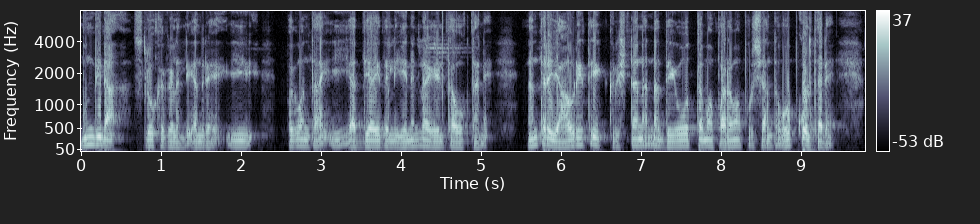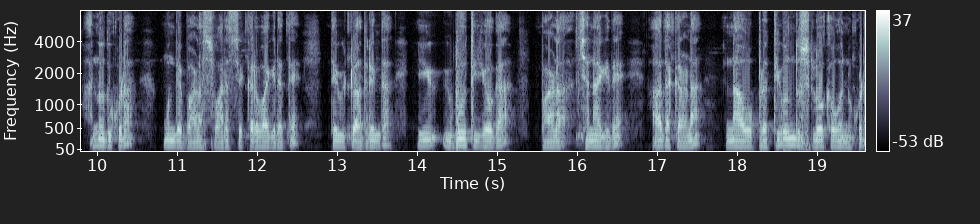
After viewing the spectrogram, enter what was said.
ಮುಂದಿನ ಶ್ಲೋಕಗಳಲ್ಲಿ ಅಂದರೆ ಈ ಭಗವಂತ ಈ ಅಧ್ಯಾಯದಲ್ಲಿ ಏನೆಲ್ಲ ಹೇಳ್ತಾ ಹೋಗ್ತಾನೆ, ನಂತರ ಯಾವ ರೀತಿ ಕೃಷ್ಣನನ್ನು ದೇವೋತ್ತಮ ಪರಮಪುರುಷ ಅಂತ ಒಪ್ಕೊಳ್ತಾರೆ ಅನ್ನೋದು ಕೂಡ ಮುಂದೆ ಭಾಳ ಸ್ವಾರಸ್ಯಕರವಾಗಿರುತ್ತೆ. ದಯವಿಟ್ಟು ಅದರಿಂದ ಈ ವಿಭೂತಿ ಯೋಗ ಭಾಳ ಚೆನ್ನಾಗಿದೆ. ಆದ ಕಾರಣ ನಾವು ಪ್ರತಿಯೊಂದು ಶ್ಲೋಕವನ್ನು ಕೂಡ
